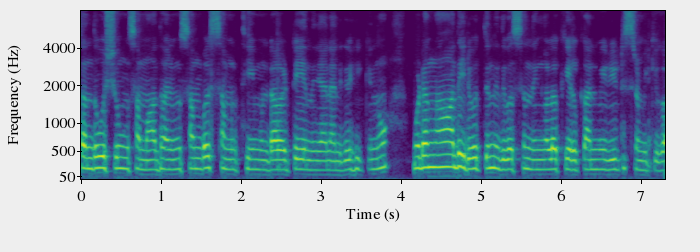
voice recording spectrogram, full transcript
സന്തോഷവും സമാധാനവും സമ്പൽ സമൃദ്ധിയും ഉണ്ടാകട്ടെ എന്ന് ഞാൻ അനുഗ്രഹിക്കുന്നു. മുടങ്ങാതെ ഇരുപത്തിയൊന്ന് ദിവസം നിങ്ങൾ കേൾക്കാൻ വേണ്ടിയിട്ട് ശ്രമിക്കുക.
